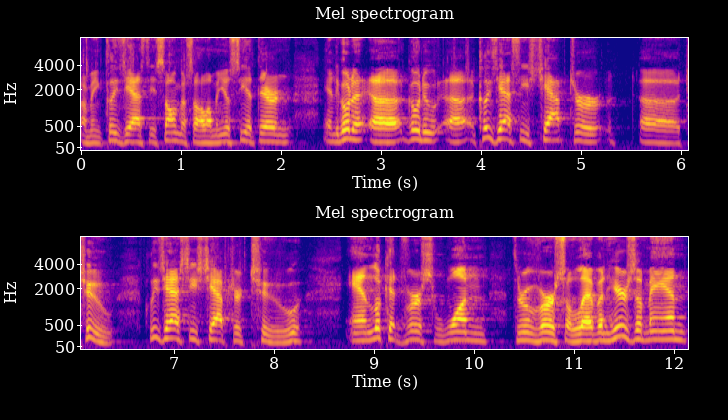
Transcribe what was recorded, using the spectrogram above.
I mean, Ecclesiastes, Song of Solomon. You'll see it there. And, and go to, uh, go to uh, Ecclesiastes chapter uh, 2. Ecclesiastes chapter 2, and look at verse 1 through verse 11. Here's a man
